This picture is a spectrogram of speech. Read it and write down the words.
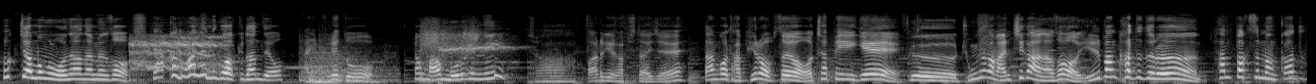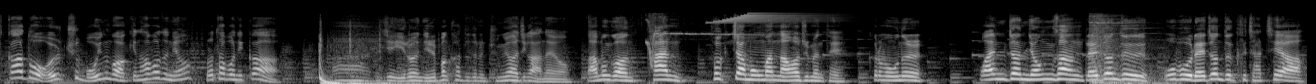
흑자몽을 원하면서 약간 화내는 것 같기도 한데요. 아니 그래도 형 마음 모르겠니? 자 빠르게 갑시다 이제. 딴 거 다 필요 없어요. 어차피 이게 그 종류가 많지가 않아서 일반 카드들은 한 박스만 까도, 까도 얼추 모이는 것 같긴 하거든요. 그렇다 보니까 아 이제 이런 일반 카드들은 중요하지가 않아요. 남은 건 단 흑자몽만 나와주면 돼. 그러면 오늘 완전 영상 legend of legend 그 자체야.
